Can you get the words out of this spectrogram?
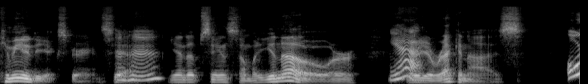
community experience yeah Mhm. you end up seeing somebody you know or Yeah. or you recognize Or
